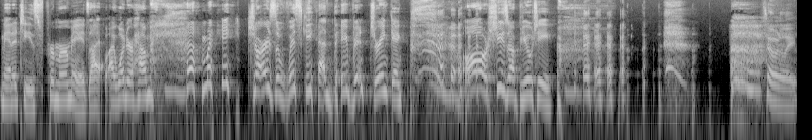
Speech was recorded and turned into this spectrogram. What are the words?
manatees for mermaids. I, I wonder how many, how many jars of whiskey had they been drinking. oh, she's a beauty. totally.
